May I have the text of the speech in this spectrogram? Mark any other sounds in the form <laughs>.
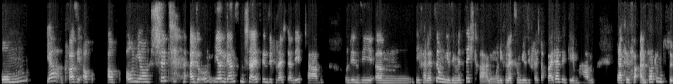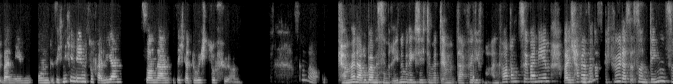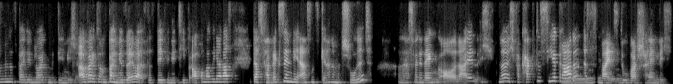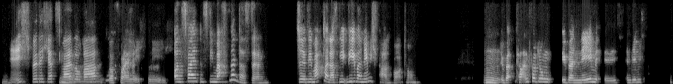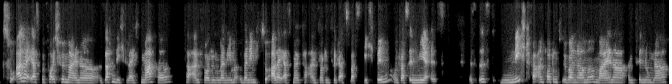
um ja quasi auch auch own your shit, <laughs> also um ihren ganzen Scheiß, den sie vielleicht erlebt haben und den sie, ähm, die Verletzungen, die sie mit sich tragen und die Verletzungen, die sie vielleicht auch weitergegeben haben, dafür Verantwortung zu übernehmen und sich nicht in denen zu verlieren, sondern sich da durchzuführen. Genau. Können wir darüber ein bisschen reden, über die Geschichte mit dem, dafür die Verantwortung zu übernehmen? Weil ich habe mhm. ja so mhm. das Gefühl, das ist so ein Ding, zumindest bei den Leuten, mit denen ich arbeite und bei mir selber ist das definitiv auch immer wieder was. Das verwechseln wir erstens gerne mit Schuld. Also, dass wir dann denken, oh nein, ich, ne, ich verkacke das hier gerade. Mhm. Das meinst du wahrscheinlich nicht, würde ich jetzt mal so raten. Das meine ich nicht. Und zweitens, wie macht man das denn? Jill, wie macht man das? Wie, wie übernehme ich Verantwortung? Hm, über Verantwortung übernehme ich, indem ich zuallererst, bevor ich für meine Sachen, die ich vielleicht mache, Verantwortung übernehme, übernehme ich zuallererst mal Verantwortung für das, was ich bin und was in mir ist. Es ist nicht Verantwortungsübernahme meiner Empfindung nach,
